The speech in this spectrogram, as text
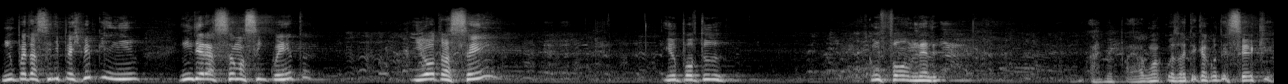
e um pedacinho de peixe bem pequenininho, em direção a 50 e outro a 100? E o povo tudo com fome, né? Ai, meu pai, alguma coisa vai ter que acontecer aqui.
